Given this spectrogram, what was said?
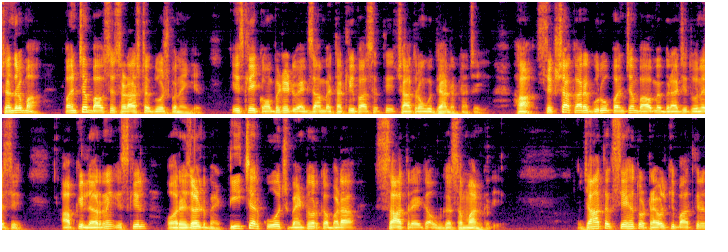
चंद्रमा पंचम भाव से षडाष्टक दोष बनाएँगे। इसलिए कॉम्पिटेटिव एग्ज़ाम में तकलीफ़ आ सकती है, छात्रों को ध्यान रखना चाहिए। हाँ शिक्षा कारक गुरु पंचम भाव में विराजित होने से आपकी लर्निंग स्किल और रिज़ल्ट में टीचर कोच मेंटोर का बड़ा साथ रहेगा, उनका सम्मान करिए। जहाँ तक सेहत और ट्रैवल की बात करें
